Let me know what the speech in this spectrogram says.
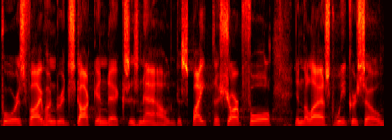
& Poor's 500 stock index is now, despite the sharp fall in the last week or so,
